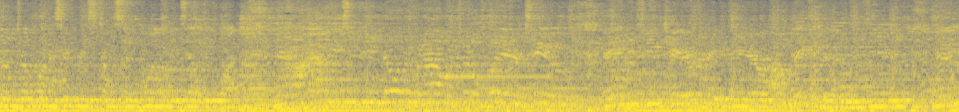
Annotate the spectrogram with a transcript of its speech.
dumb dumb on a secret stone said well let me tell you what. Now I think you didn't know it I'm a fiddle player too? And if you care to make I'm making it with you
